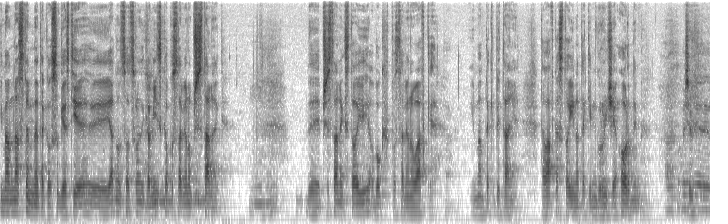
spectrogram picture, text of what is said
I mam następną taką sugestię. Y, Jadąc od strony Kamińska postawiono przystanek. Y, Przystanek stoi, obok postawiono ławkę. I mam takie pytanie. Ta ławka stoi na takim gruncie ornym. Ale to Czy- będzie,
